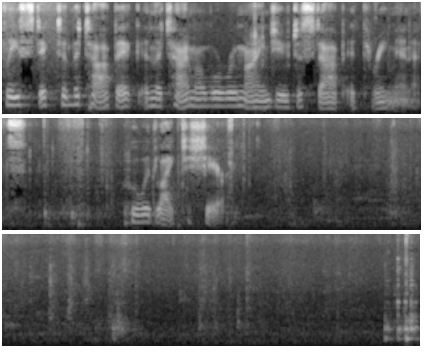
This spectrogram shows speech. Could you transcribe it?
Please stick to the topic, and the timer will remind you to stop at three minutes. Who would like to share? What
